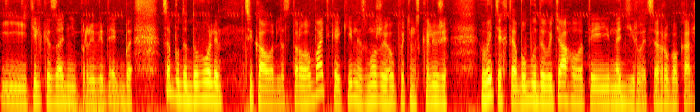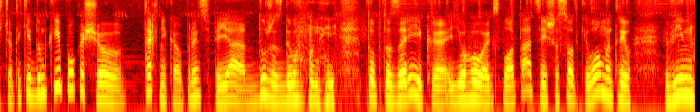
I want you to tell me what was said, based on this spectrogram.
і тільки задній привід. Якби це буде доволі цікаво для старого батька, який не зможе його потім з калюжі витягти або буде витягувати і надірветься, грубо кажучи. Такі думки поки що. Техніка, в принципі, я дуже здивований. Тобто за рік його експлуатації 600 кілометрів він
